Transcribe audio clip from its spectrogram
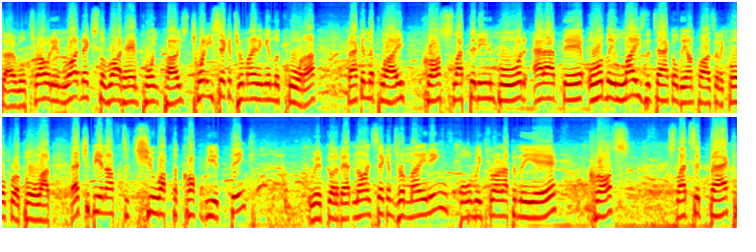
So we'll throw it in right next to the right hand point post. 20 seconds remaining in the quarter. Back in the play. Cross slapped it in board. Addard there. Audley lays the tackle. The umpire's going to call for a ball up. That should be enough to chew up the cock, you'd think. We've got about nine seconds remaining. Ball will be thrown up in the air. Cross slaps it back.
